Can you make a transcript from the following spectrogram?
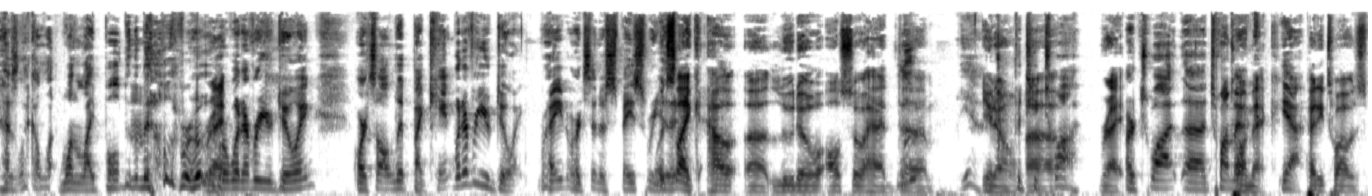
has like a one light bulb in the middle of the room Right. or whatever you're doing, or it's all lit by can whatever you're doing, right? Or it's in a space where Well, you it's like how uh, ludo also had the yeah, you know petit uh, trois. right. or Twa uh, Trois Mec. Twamek. Yeah, Petit Trois was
